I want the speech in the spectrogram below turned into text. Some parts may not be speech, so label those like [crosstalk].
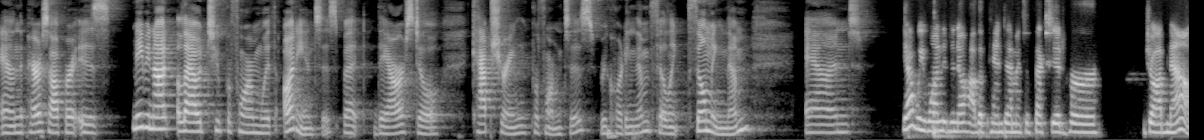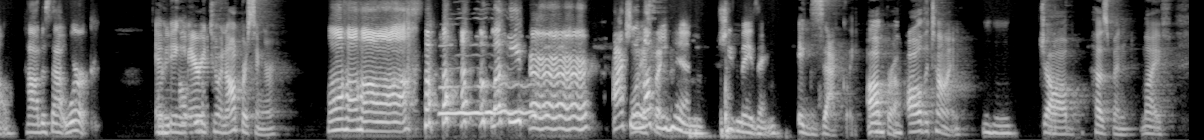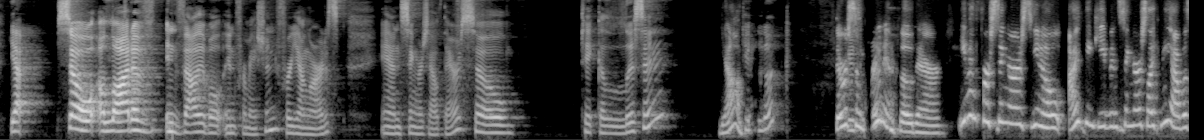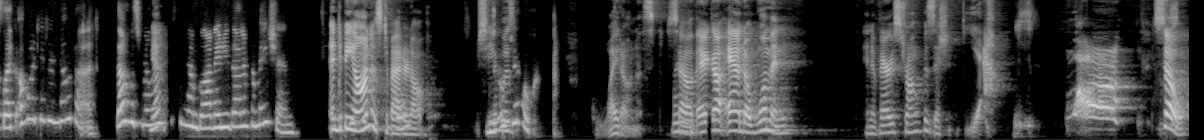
And the Paris Opera is maybe not allowed to perform with audiences, but they are still capturing performances, recording them, filming, filming them. And yeah, we wanted to know how the pandemic affected her job now. How does that work? And being married to an opera singer. Ha ha ha. [laughs] lucky her. Actually, Boy, lucky like, him. She's amazing. Exactly. Opera mm-hmm. all the time. Mm-hmm. Job, husband, life. Yep. So, a lot of invaluable information for young artists and singers out there. So, take a listen. Yeah. Take a look. There was some great info there. Even for singers, you know, I think even singers like me, I was like, oh, I didn't know that. That was really yeah. interesting. I'm glad I knew that information and to be honest about it all. She no was joke. quite honest. So there you go. And a woman in a very strong position. Yeah. So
